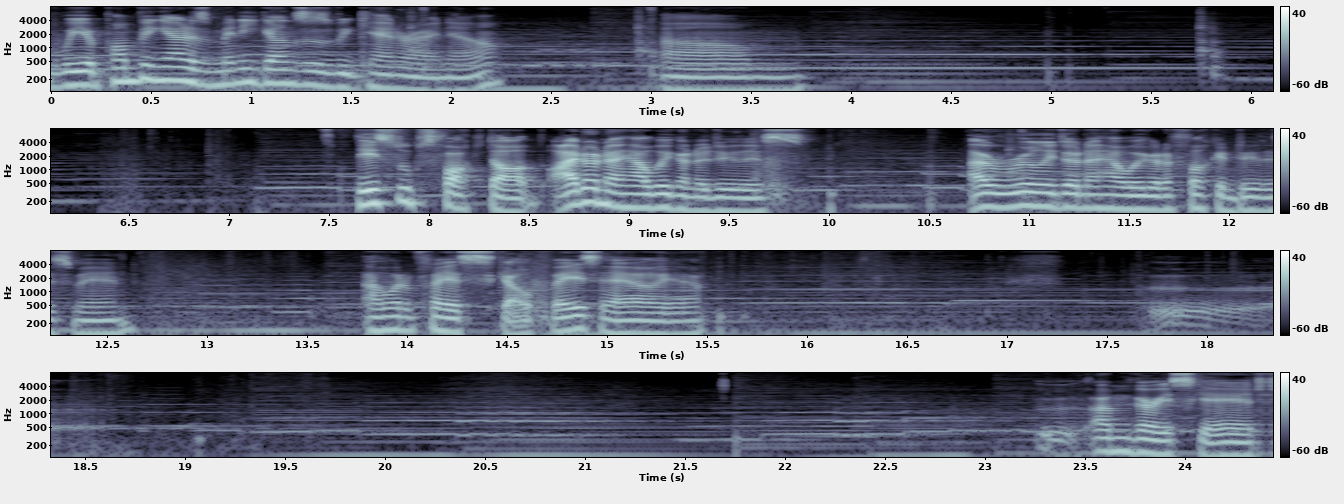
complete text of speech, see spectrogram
We are pumping out as many guns as we can right now. Um, this looks fucked up. I don't know how we're gonna do this. I really don't know how we're gonna fucking do this, man. I want to play a skull face? Hell yeah. I'm very scared.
